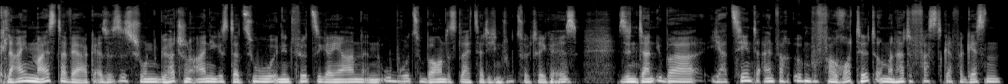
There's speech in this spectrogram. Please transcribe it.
kleinen Meisterwerke, also es ist schon, gehört schon einiges dazu, in den 40er Jahren ein U-Boot zu bauen, das gleichzeitig ein Flugzeugträger ist, sind dann über Jahrzehnte einfach irgendwo verrottet und man hatte fast gar vergessen,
